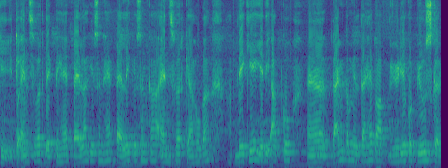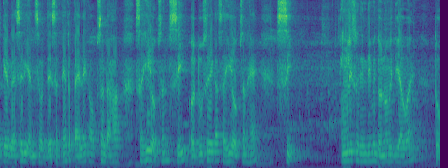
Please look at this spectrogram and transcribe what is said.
की। तो आंसर देखते हैं। पहला क्वेश्चन है, पहले क्वेश्चन का आंसर क्या होगा? आप देखिए, यदि आपको टाइम कम मिलता है तो आप वीडियो को प्यूज करके वैसे भी आंसर दे सकते हैं। तो पहले का ऑप्शन रहा सही ऑप्शन सी और दूसरे का सही ऑप्शन है सी इंग्लिश और हिंदी में दोनों में दिया हुआ है। तो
